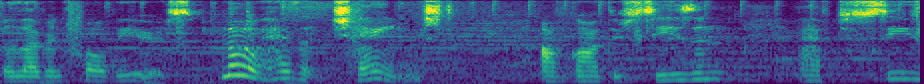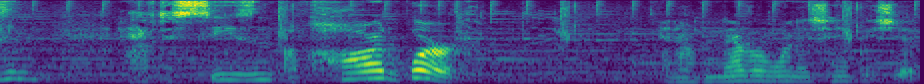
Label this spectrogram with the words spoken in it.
11, 12 years. No, it hasn't changed. I've gone through season after season after season of hard work, and I've never won a championship.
